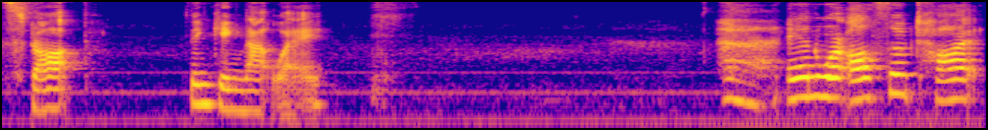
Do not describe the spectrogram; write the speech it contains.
stop thinking that way. And we're also taught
